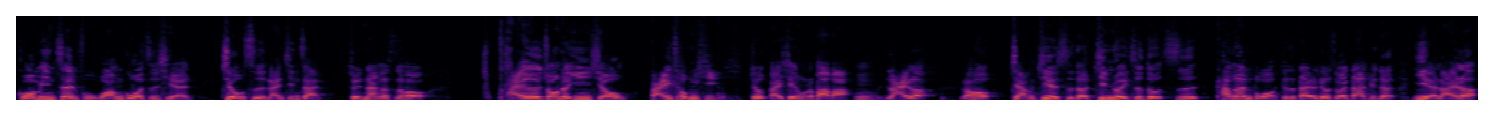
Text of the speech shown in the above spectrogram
国民政府亡国之前就是南京战，所以那个时候台儿庄的英雄白崇禧，就白先勇的爸爸，嗯，来了。然后蒋介石的精锐之都师汤恩伯，就是带了六十万大军的也来了，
